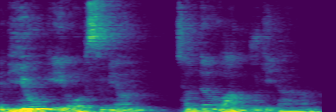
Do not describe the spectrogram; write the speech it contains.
미혹이 없으면 천년왕국이다.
